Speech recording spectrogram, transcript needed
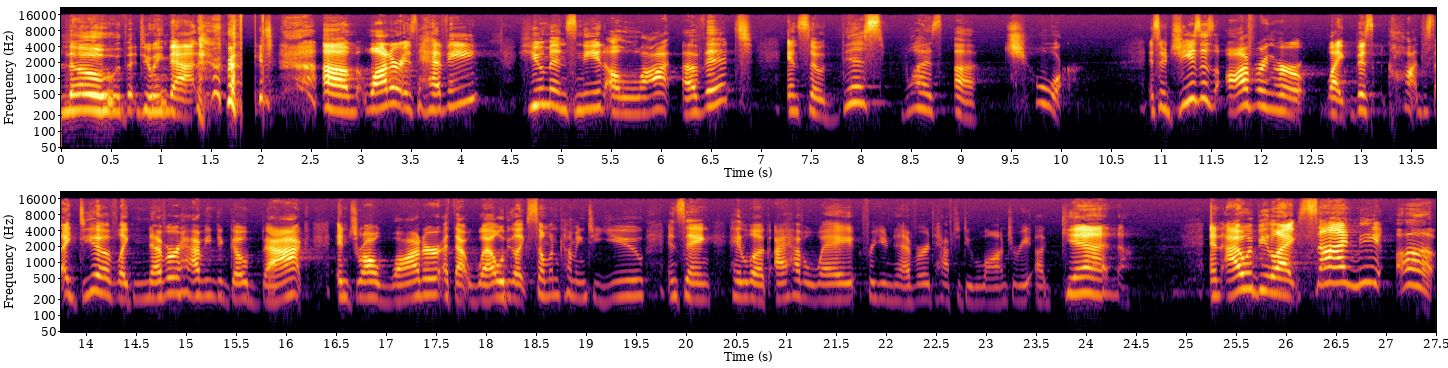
loathe doing that. Right? Um, water is heavy. Humans need a lot of it, and so this was a chore. And so Jesus offering her like this this idea of like never having to go back and draw water at that well would be like someone coming to you and saying, "Hey, look, I have a way for you never to have to do laundry again." And I would be like, "Sign me up."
